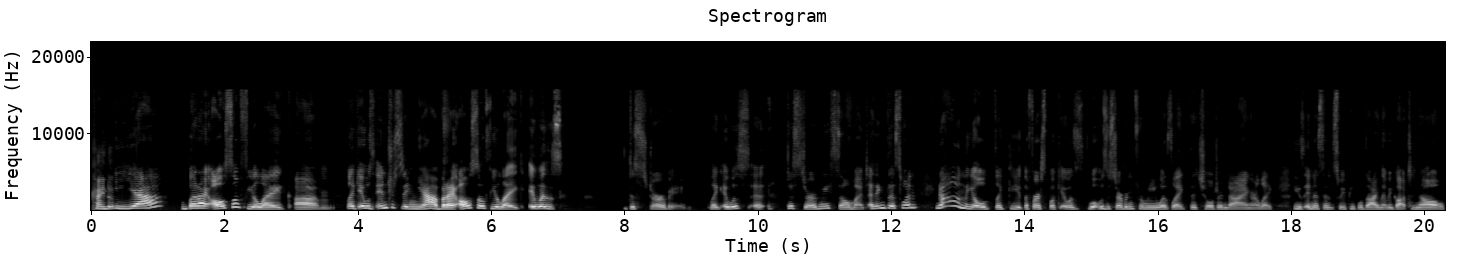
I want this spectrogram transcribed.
kind of. Yeah, but I also feel like um like it was interesting, yeah, but I also feel like it was disturbing. Like it was it disturbed me so much. I think this one, you know how in the old like the the first book it was what was disturbing for me was like the children dying or like these innocent sweet people dying that we got to know.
